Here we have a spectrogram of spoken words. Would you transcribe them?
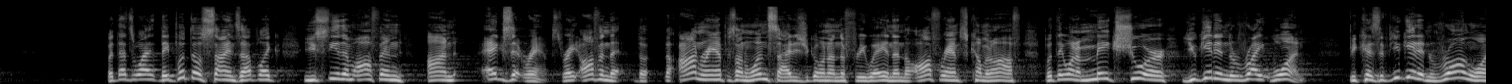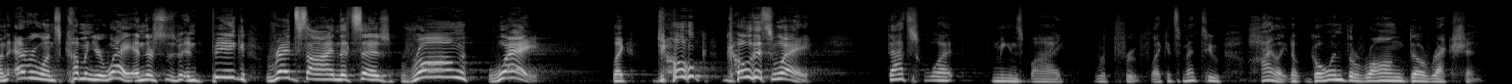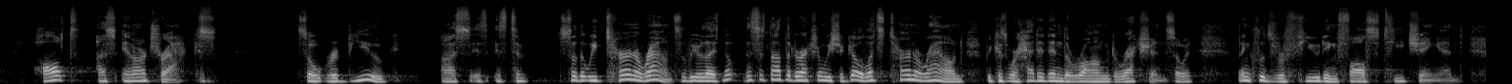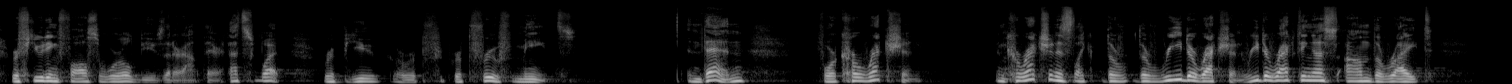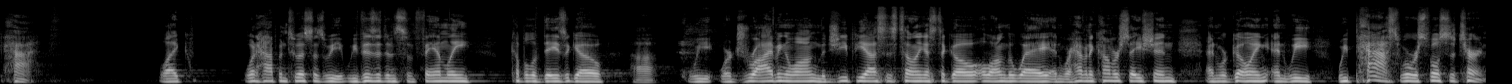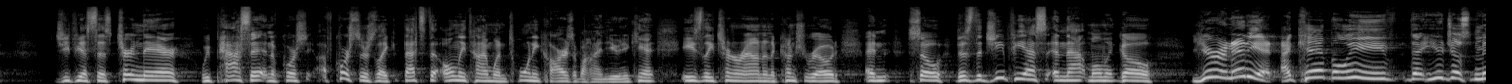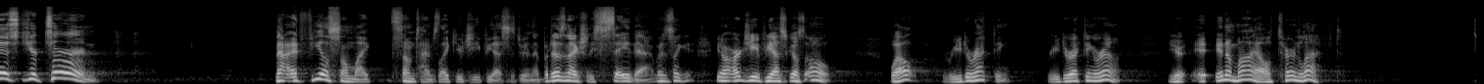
But that's why they put those signs up. Like you see them often on exit ramps, right? Often the, the, the on ramp is on one side as you're going on the freeway, and then the off ramp's coming off, but they want to make sure you get in the right one. Because if you get in wrong one, everyone's coming your way. And there's a big red sign that says, wrong way. Like, don't go this way. That's what it means by reproof. Like, it's meant to highlight, no, go in the wrong direction, halt us in our tracks. So, rebuke us is, is to so that we turn around, so that we realize, no, this is not the direction we should go. Let's turn around because we're headed in the wrong direction. So it, it includes refuting false teaching and refuting false worldviews that are out there. That's what rebuke or reproof means. And then for correction. And correction is like the, the redirection, redirecting us on the right path. Like what happened to us as we, we visited some family a couple of days ago. Uh, we, we're driving along, the GPS is telling us to go along the way, and we're having a conversation, and we're going, and we, we pass where we're supposed to turn. GPS says turn there, we pass it, and of course, of course, there's like that's the only time when 20 cars are behind you and you can't easily turn around in a country road. And so does the GPS in that moment go, You're an idiot. I can't believe that you just missed your turn. Now, it feels some like, sometimes like your GPS is doing that, but it doesn't actually say that. But it's like, you know, our GPS goes, oh, well, redirecting, redirecting around. You're in a mile, turn left.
